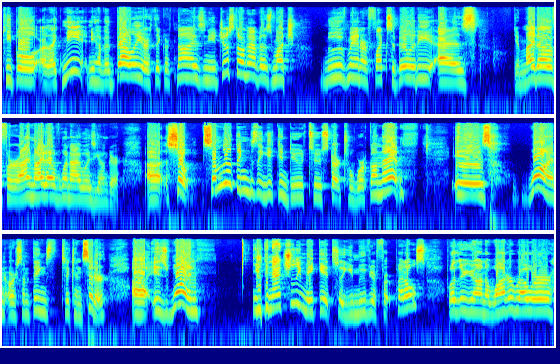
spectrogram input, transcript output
people are like me and you have a belly or thicker thighs and you just don't have as much movement or flexibility as you might have or I might have when I was younger. Uh, so, some of the things that you can do to start to work on that is one, or some things to consider, uh, is one, you can actually make it so you move your foot pedals, whether you're on a water rower,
